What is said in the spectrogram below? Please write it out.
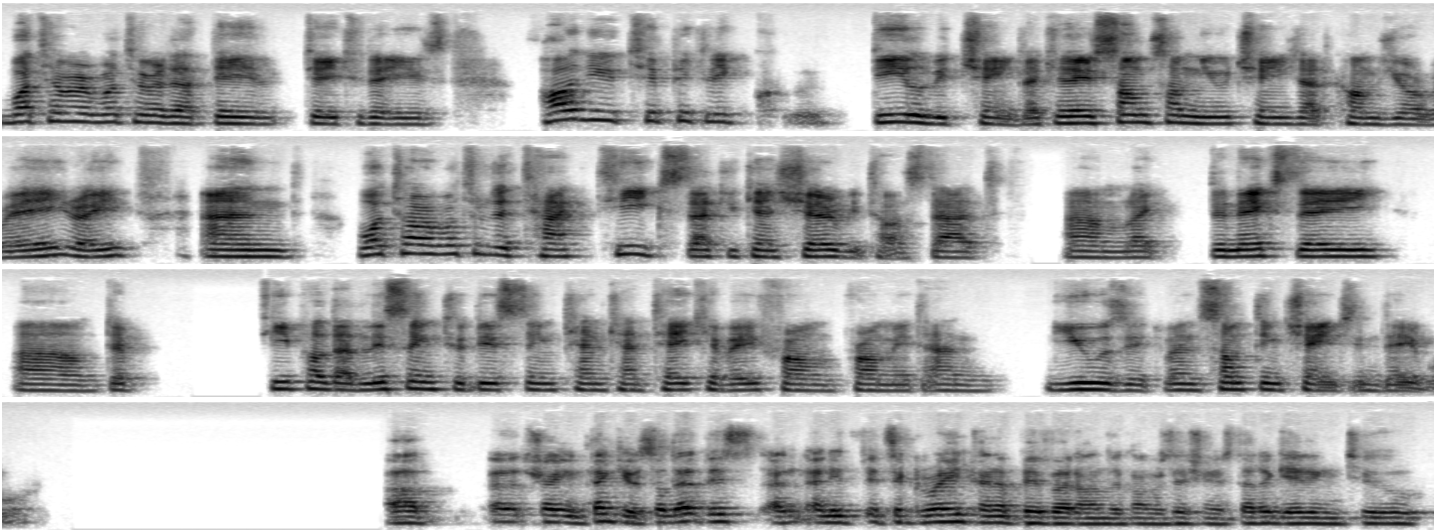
whatever whatever that day day to day is. How do you typically deal with change? Like there's some some new change that comes your way, right? And what are what are the tactics that you can share with us that um, like the next day um, the people that listening to this thing can can take away from from it and use it when something changes in their work uh, uh, Shane, thank you. So that this and, and it, it's a great kind of pivot on the conversation. Instead of getting too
